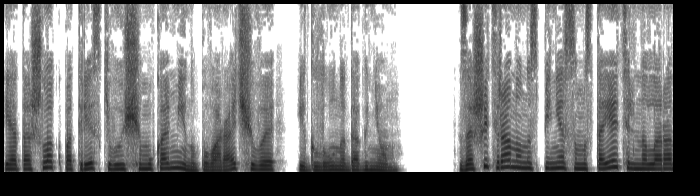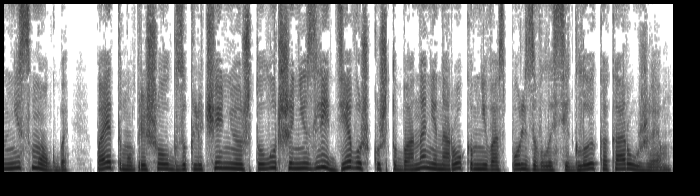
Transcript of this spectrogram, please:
и отошла к потрескивающему камину, поворачивая иглу над огнем. Зашить рану на спине самостоятельно Лоран не смог бы, поэтому пришел к заключению, что лучше не злить девушку, чтобы она ненароком не воспользовалась иглой как оружием.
